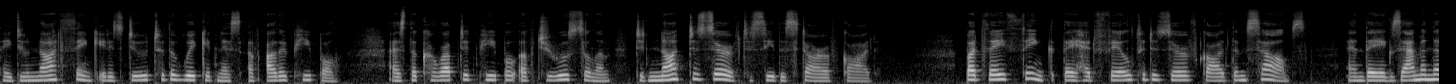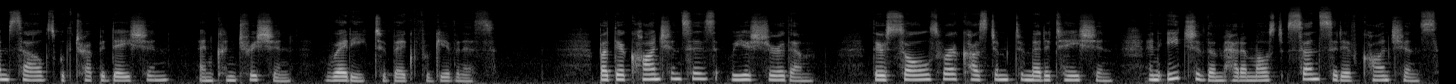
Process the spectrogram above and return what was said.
they do not think it is due to the wickedness of other people as the corrupted people of Jerusalem did not deserve to see the star of God. But they think they had failed to deserve God themselves, and they examine themselves with trepidation and contrition, ready to beg forgiveness. But their consciences reassure them. Their souls were accustomed to meditation, and each of them had a most sensitive conscience,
